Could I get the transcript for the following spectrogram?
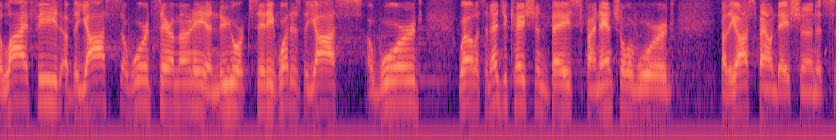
the live feed of the Yass Award ceremony in New York City. What is the Yass Award? Well, it's an education based financial award by the Yass Foundation. It's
